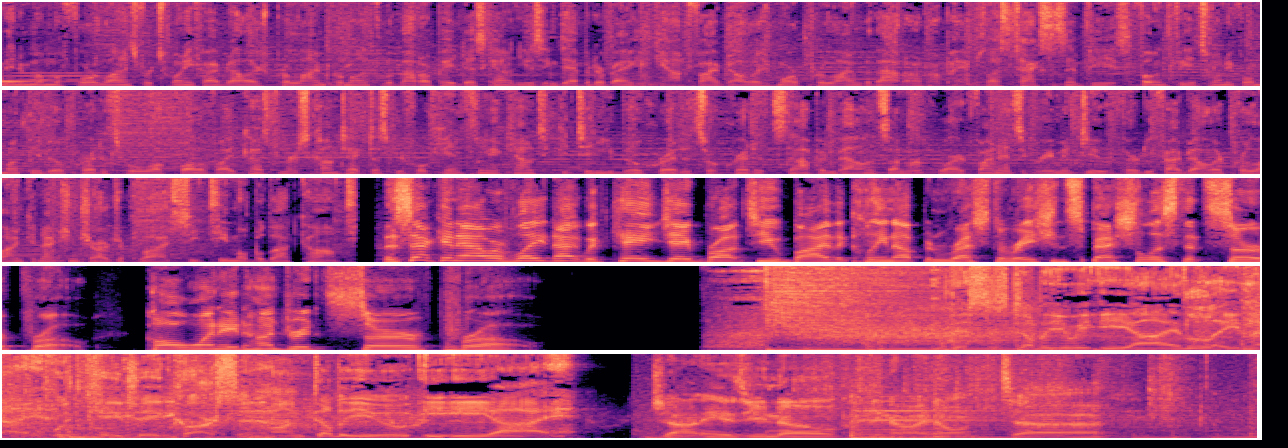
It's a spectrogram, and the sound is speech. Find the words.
Minimum of four lines for $25 per line per month with auto pay discount using debit or bank account. $5 more per line without auto pay, plus taxes and fees. Phone fee at 24 monthly bill credits for well qualified customers. Contact us before canceling account to continue bill credits or credit stop and balance on required finance agreement due. $35 per line connection charge applies. Ctmobile.com. The second hour of Late Night with KJ brought to you by the cleanup and restoration specialist at SERVPRO. Call 1-800-SERVE-PRO. This is WEEI Late Night with KJ Carson on WEEI. Johnny, as you know, you know I don't uh,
